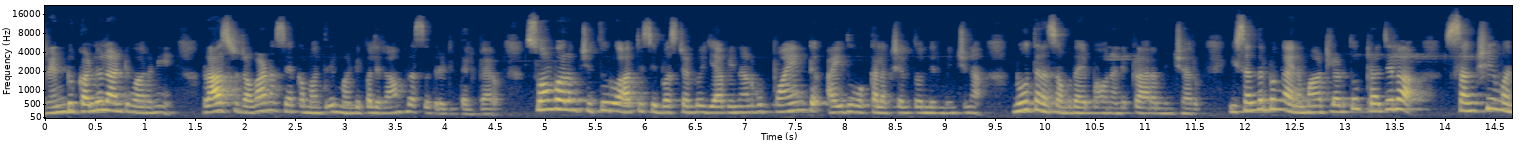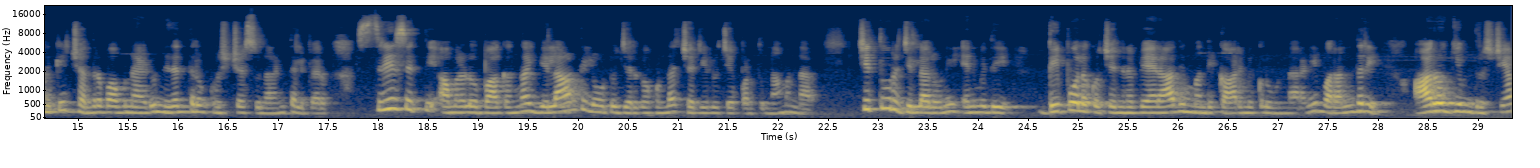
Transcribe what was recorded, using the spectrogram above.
రెండు కళ్ళు లాంటి వారని రాష్ట్ర రవాణా శాఖ మంత్రి మండిపల్లి రామప్రసాద్ రెడ్డి తెలిపారు. సోమవారం చిత్తూరు ఆర్టీసీ బస్టాండ్లో యాభై నాలుగు పాయింట్ ఐదు ఒక్క లక్షలతో నిర్మించిన నూతన సముదాయ భవనాన్ని ప్రారంభించారు. ఈ సందర్భంగా ఆయన మాట్లాడుతూ ప్రజల సంక్షేమానికి చంద్రబాబు నాయుడు నిరంతరం కృషి చేస్తున్నారని తెలిపారు. స్త్రీశక్తి అమలులో భాగంగా ఎలాంటి లోటు జరగకుండా చర్యలు చేపడుతున్నామన్నారు. చిత్తూరు జిల్లాలోని ఎనిమిది డిపోలకు చెందిన వేలాది మంది కార్మికులు ఉన్నారని వారందరి ఆరోగ్యం దృష్ట్యా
